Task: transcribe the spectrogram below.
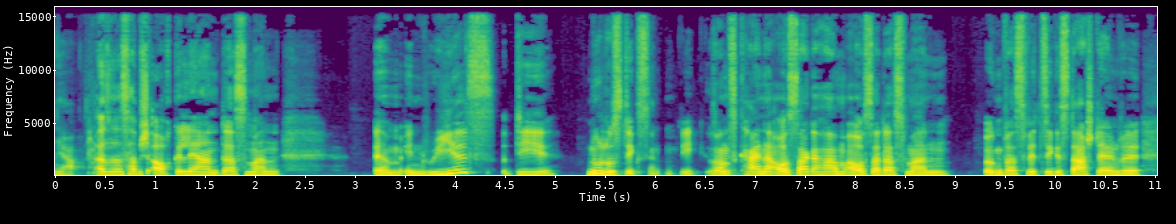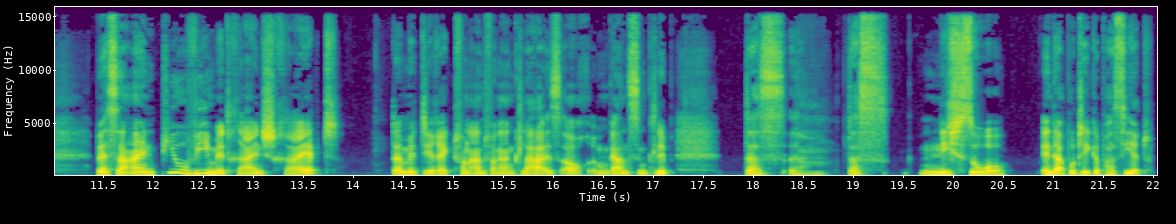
Ja. Also das habe ich auch gelernt, dass man ähm, in Reels, die nur lustig sind, die sonst keine Aussage haben, außer dass man irgendwas Witziges darstellen will, besser ein POV mit reinschreibt, damit direkt von Anfang an klar ist, auch im ganzen Clip, dass ähm, das nicht so in der Apotheke passiert.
